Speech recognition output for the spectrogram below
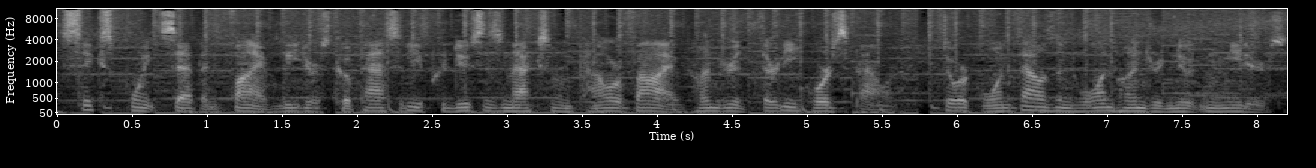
6.75 liters capacity produces maximum power 530 horsepower, torque 1100 newton meters.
